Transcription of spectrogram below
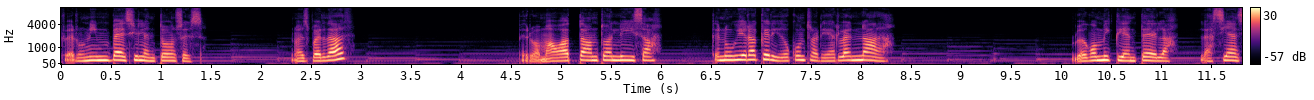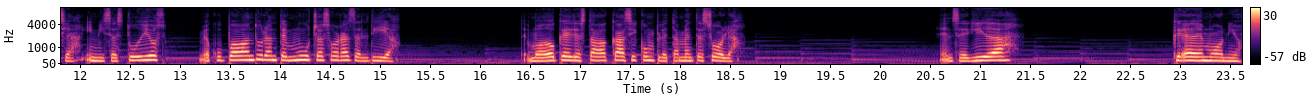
Yo era un imbécil entonces, ¿no es verdad? Pero amaba tanto a Lisa que no hubiera querido contrariarla en nada. Luego mi clientela, la ciencia y mis estudios me ocupaban durante muchas horas del día, de modo que ella estaba casi completamente sola. Enseguida... ¡Qué demonio!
